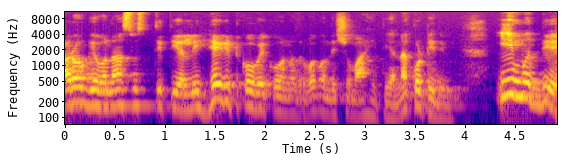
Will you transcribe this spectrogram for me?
ಆರೋಗ್ಯವನ್ನು ಸುಸ್ಥಿತಿಯಲ್ಲಿ ಹೇಗಿಟ್ಕೋಬೇಕು ಅನ್ನೋದ್ರ ಬಗ್ಗೆ ಒಂದಿಷ್ಟು ಮಾಹಿತಿಯನ್ನು ಕೊಟ್ಟಿದ್ದೀವಿ. ಈ ಮಧ್ಯೆ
